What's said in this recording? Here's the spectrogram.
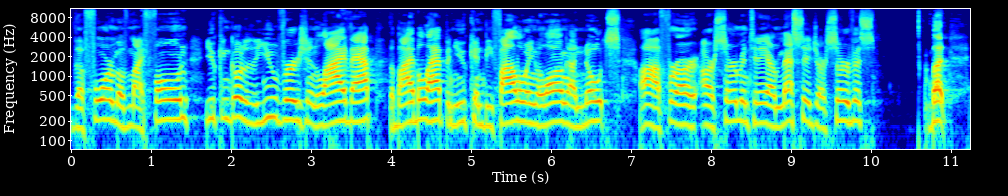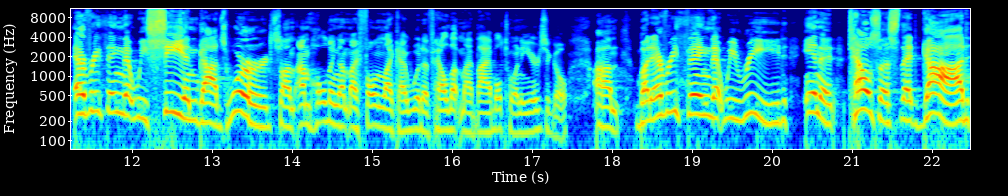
the form of my phone. You can go to the YouVersion live app the bible app and you can be following along on notes uh, for our, our sermon today our message our service. But everything that we see in God's Word, so I'm, I'm, holding up my phone like I would have held up my Bible 20 years ago, um, but everything that we read in it tells us that God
